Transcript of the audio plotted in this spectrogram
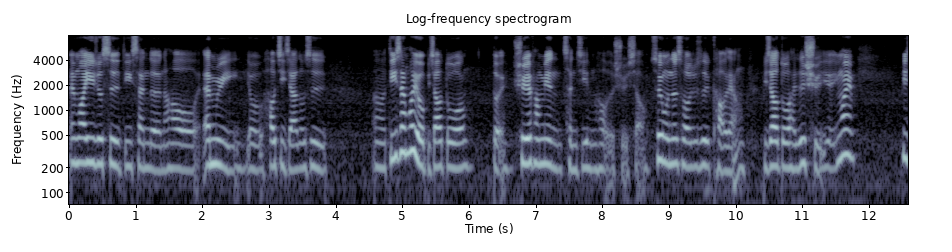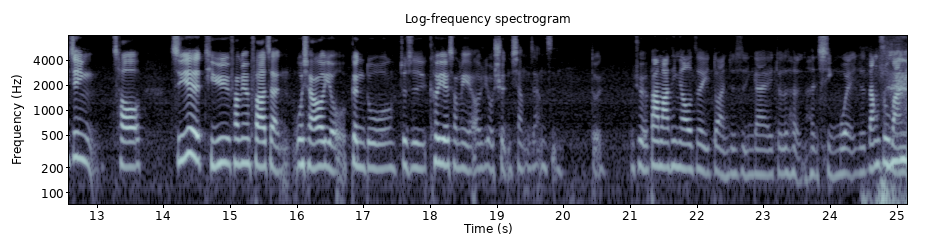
NYU 就是 D 三的，然后 Emory 有好几家都是，呃，，D 三会有比较多对学业方面成绩很好的学校，所以我那时候就是考量比较多还是学业，因为毕竟朝职业体育方面发展，我想要有更多就是课业上面也要有选项这样子。对我觉得爸妈听到这一段，就是应该就是很很欣慰，就是当初把你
